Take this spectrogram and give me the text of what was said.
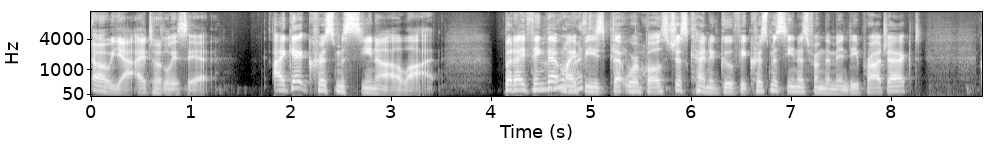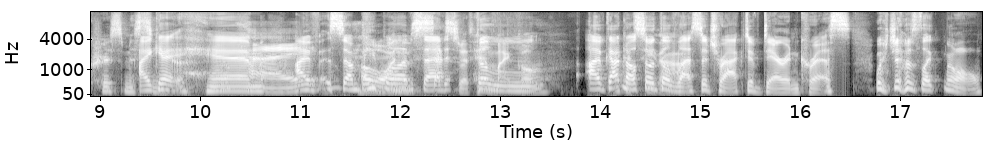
oh yeah, I totally see it. I get Chris Messina a lot. But I think that Who might be these that we're both just kind of goofy. Chris Messina's from the Mindy Project. Christmas. I get him. Okay. I've some Oh, people I'm have said obsessed with him, l- Michael. I've gotten also the that. less attractive Darren Criss, which I was like, oh,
